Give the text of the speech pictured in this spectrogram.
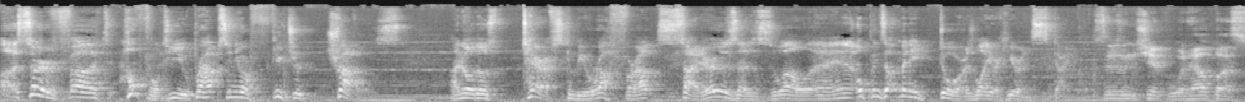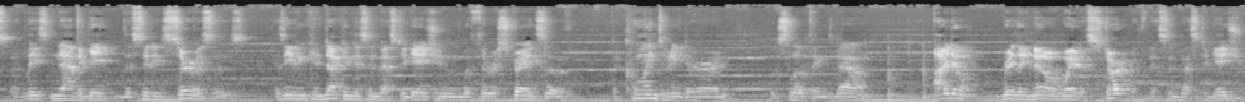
uh, serve uh, t- helpful to you, perhaps in your future travels. I know those tariffs can be rough for outsiders as well, uh, and it opens up many doors while you're here in Skyclave. Citizenship would help us at least navigate the city's services, as even conducting this investigation with the restraints of the coins we need to earn would slow things down. I don't really know where to start with this investigation.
